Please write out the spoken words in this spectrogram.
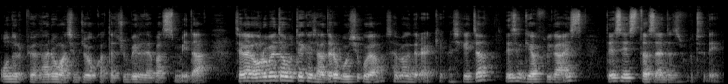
오늘의 표현 활용하시면 좋을 것 같아 준비를 해봤습니다. 제가 영어로 뱉어볼 테니까 잘 들어보시고요. 설명드릴게요. 아시겠죠? Listen carefully guys. This is the sentence for today.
